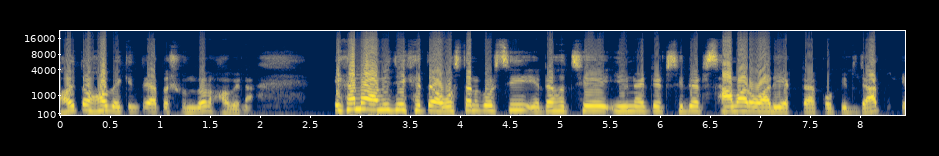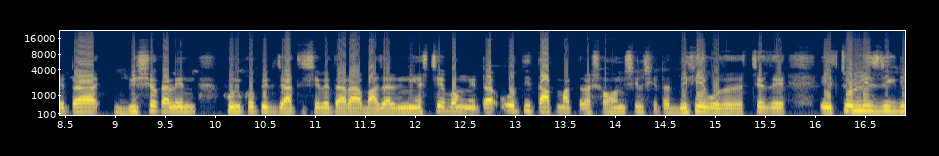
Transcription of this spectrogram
হয়তো হবে, কিন্তু এত সুন্দর হবে না। এখানে আমি যে খেতে অবস্থান করছি, এটা হচ্ছে ইউনাইটেড সিডের সামার ওয়ারি একটা কপির জাত। এটা গ্রীষ্মকালীন ফুলকপির জাত হিসেবে তারা বাজারে নিয়ে আসছে এবং এটা অতি তাপমাত্রা সহনশীল। সেটা দেখেই বোঝা যাচ্ছে যে এই চল্লিশ ডিগ্রি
